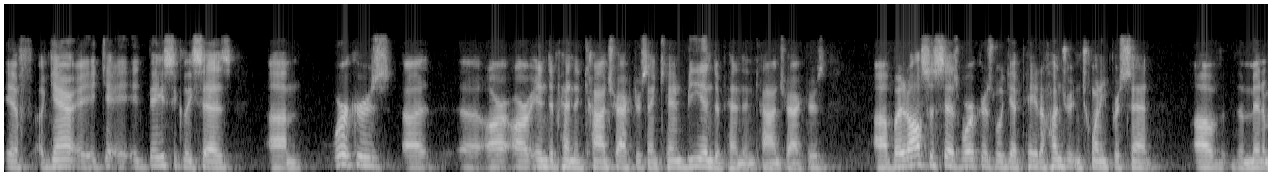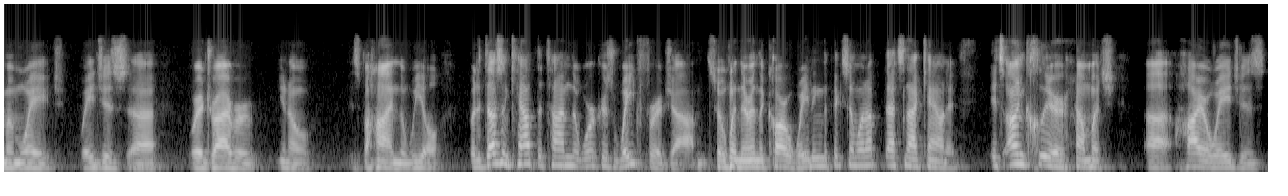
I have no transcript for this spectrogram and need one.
if again it, it basically says um, workers uh, uh, are are independent contractors and can be independent contractors, but it also says workers will get paid 120 percent of the minimum wage. Wages where a driver you know is behind the wheel but it doesn't count the time the workers wait for a job. So when they're in the car waiting to pick someone up, that's not counted. It's unclear how much uh, higher wages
